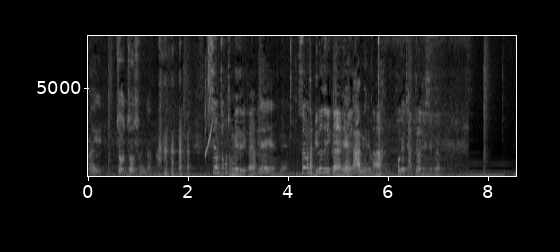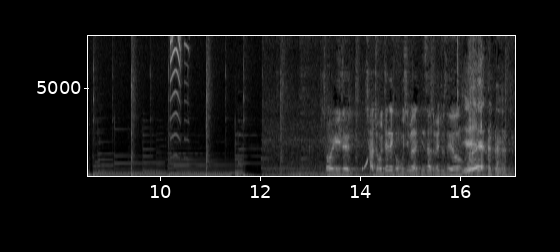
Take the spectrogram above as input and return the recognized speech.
아니, 좋, 좋습니다. 수염 조금 정리해드릴까요? 예, 예. 네. 수염은 다 밀어드릴까요? 아니면? 예, 다 밀어요. 아, 고개 쫙 들어주시고요. 저희 이제 자주 올 테니까 오시면 인사 좀 해주세요. 예.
